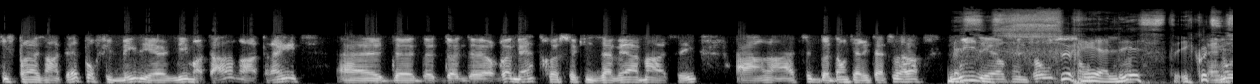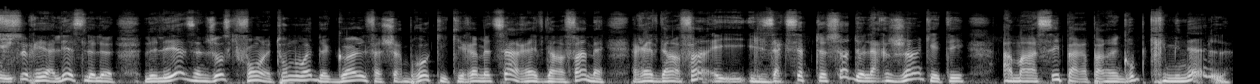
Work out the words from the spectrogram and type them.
qui se présentaient pour filmer les, les moteurs en train euh, de, de, de, de remettre ce qu'ils avaient amassé à, à titre de don caritatif. Alors, Mais oui, les Hells Angels sont- surréaliste. Écoute, Ben c'est oui. surréaliste. Le, le, le- les Hells Angels qui font un tournoi de golf à Sherbrooke et qui remettent ça à Rêve d'enfant, mais Rêve d'enfant, ils acceptent ça de l'argent qui a été amassé par, par un groupe criminel.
